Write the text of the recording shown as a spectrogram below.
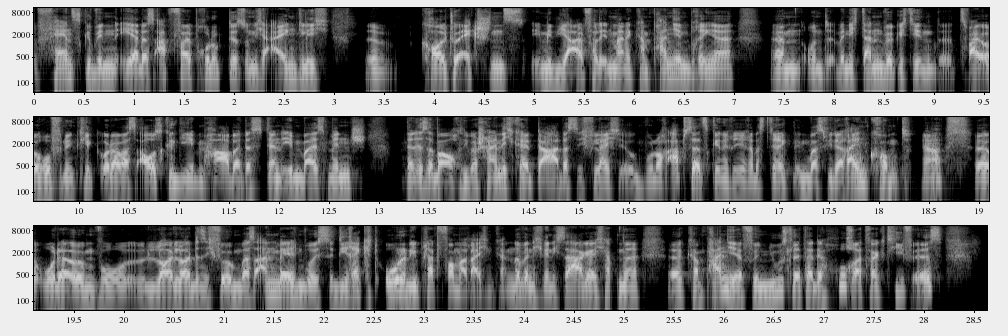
Fans gewinnen eher das Abfallprodukt ist und ich eigentlich äh, Call to Actions im Idealfall in meine Kampagnen bringe. Ähm, und wenn ich dann wirklich den äh, zwei Euro für den Klick oder was ausgegeben habe, dass ich dann eben weiß, Mensch, dann ist aber auch die Wahrscheinlichkeit da, dass ich vielleicht irgendwo noch Absatz generiere, dass direkt irgendwas wieder reinkommt, ja, äh, oder irgendwo Leute, Leute sich für irgendwas anmelden, wo ich sie direkt ohne die Plattform erreichen kann. Ne? Wenn ich wenn ich sage, ich habe eine äh, Kampagne für Newsletter, der hochattraktiv ist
